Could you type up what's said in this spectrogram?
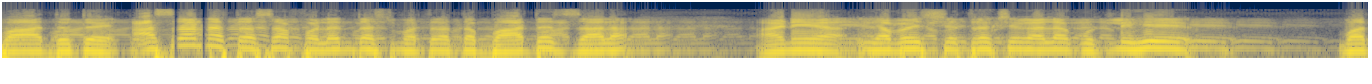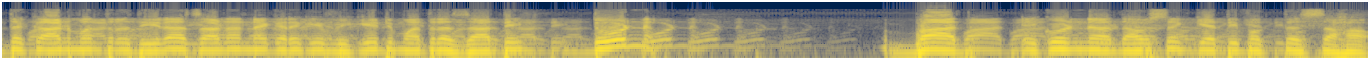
बाद होतोय. असा ना तसा फलंदाज मात्र आता बादच झाला. आणि यावेळेस क्षेत्ररक्षकाला कुठलीही मात्र कान मात्र दिला जाणार नाही कारण की विकेट मात्र जाते. दोन बाद एकूण धावसंख्या ती फक्त सहा.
